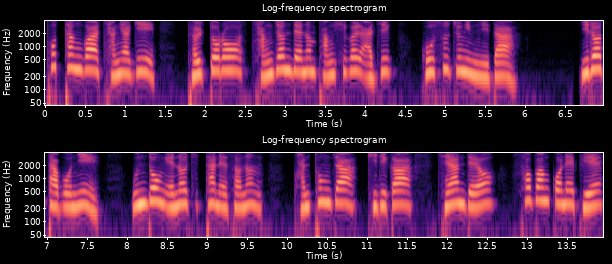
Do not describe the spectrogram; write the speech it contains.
포탄과 장약이 별도로 장전되는 방식을 아직 고수 중입니다. 이러다 보니 운동 에너지탄에서는 관통자 길이가 제한되어 서방권에 비해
